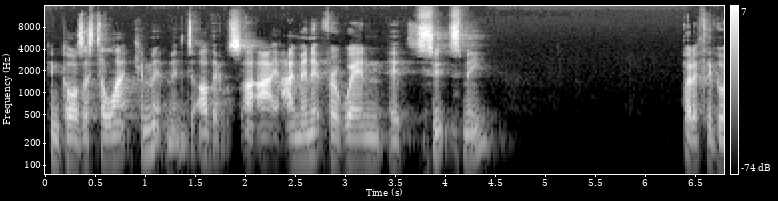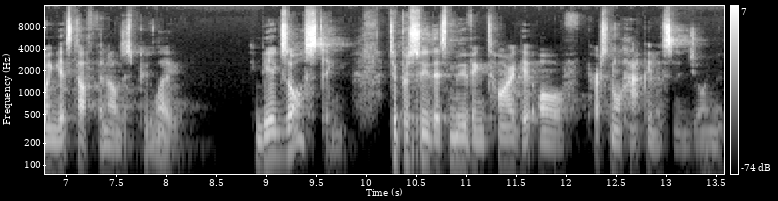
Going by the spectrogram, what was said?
It can cause us to lack commitment to others. I, am in it for when it suits me. But if the going gets tough, then I'll just pull out. It can be exhausting to pursue this moving target of personal happiness and enjoyment.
